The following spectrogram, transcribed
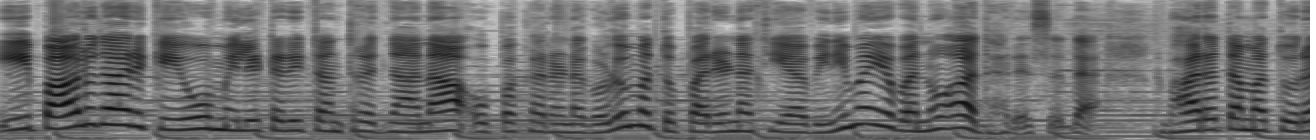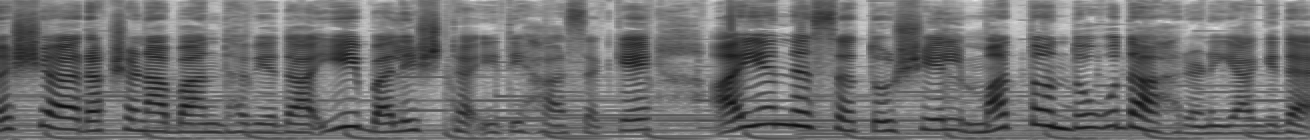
ಈ ಪಾಲುದಾರಿಕೆಯು ಮಿಲಿಟರಿ ತಂತ್ರಜ್ಞಾನ, ಉಪಕರಣಗಳು ಮತ್ತು ಪರಿಣತಿಯ ವಿನಿಮಯವನ್ನು ಆಧರಿಸಿದೆ. ಭಾರತ ಮತ್ತು ರಷ್ಯಾ ರಕ್ಷಣಾ ಬಾಂಧವ್ಯದ ಈ ಬಲಿಷ್ಠ ಇತಿಹಾಸಕ್ಕೆ ಐಎನ್ಎಸ್ ತುಶೀಲ್ ಮತ್ತೊಂದು ಉದಾಹರಣೆಯಾಗಿದೆ.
